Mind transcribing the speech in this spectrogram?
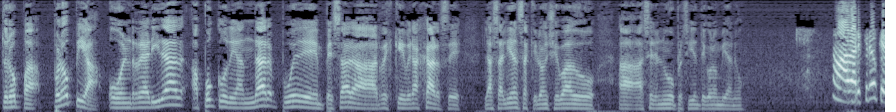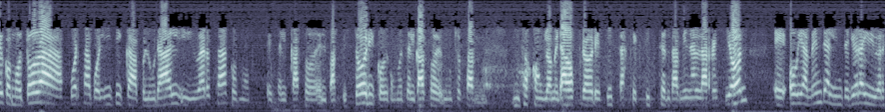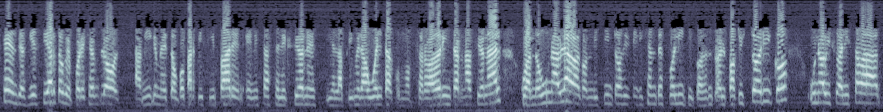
tropa propia o en realidad a poco de andar puede empezar a resquebrajarse las alianzas que lo han llevado a, a ser el nuevo presidente colombiano? No, a ver, creo que como toda fuerza política plural y diversa, como es el caso del pacto histórico, como es el caso de muchos muchos conglomerados progresistas que existen también en la región, eh, obviamente al interior hay divergencias. Y es cierto que, por ejemplo, a mí que me tocó participar en, estas elecciones y en la primera vuelta como observador internacional, cuando uno hablaba con distintos dirigentes políticos dentro del pacto histórico, uno visualizaba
